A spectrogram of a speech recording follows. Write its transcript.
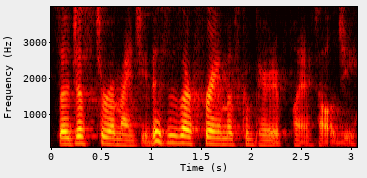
so just to remind you, this is our frame of comparative planetology.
